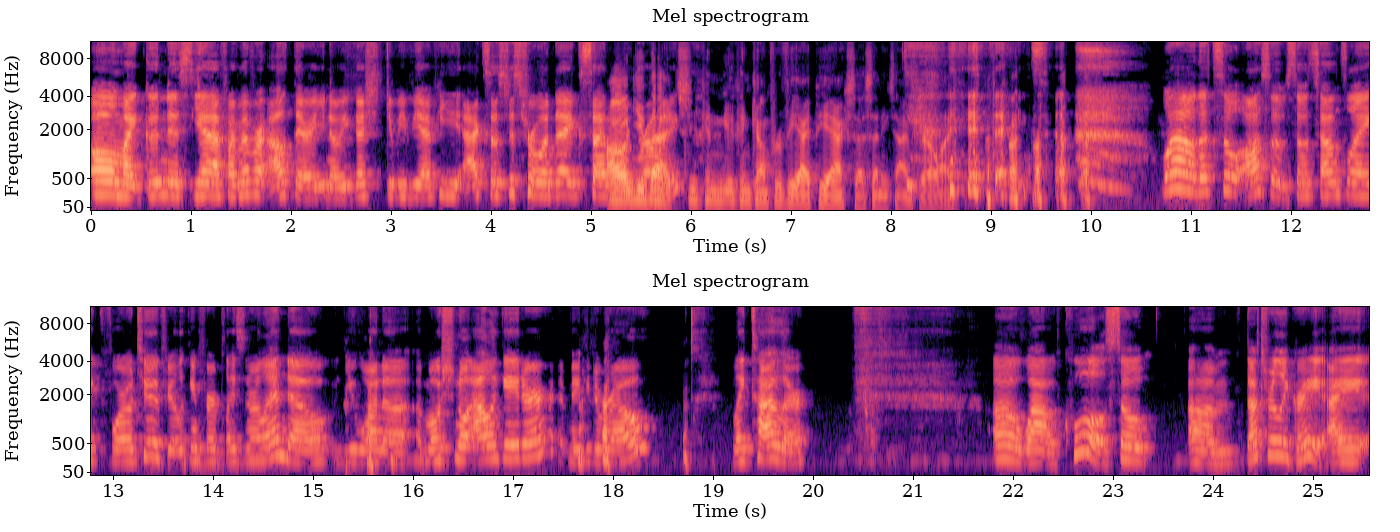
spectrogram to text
Oh my goodness yeah if i'm ever out there you know you guys should give me vip access just for one day because i oh you rowing. bet you can you can come for vip access anytime caroline. Thanks. Wow that's so awesome. So it sounds like 402 if you're looking for a place in orlando you want a emotional alligator maybe to row? Lake tyler Oh wow, cool. So um, that's really great. I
